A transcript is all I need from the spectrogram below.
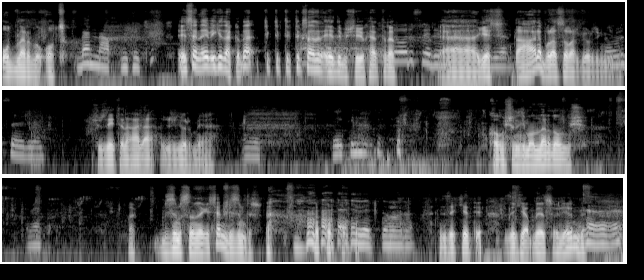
Odlarını ot. Ben ne yaptım peki? E sen ev iki dakikada tık tık tık tık zaten evde bir şey yok her taraf. Doğru söylüyorsun. Ya geç. Daha hala burası var gördüğün gibi. Doğru söylüyorsun. Şu zeytine hala üzülüyorum ya. Zeytinimiz gitti. Komşunun limonları da olmuş. Evet. Bak bizim sınıra geçen bizimdir. evet doğru. Zeki, Zeki ablaya söyleyelim de.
